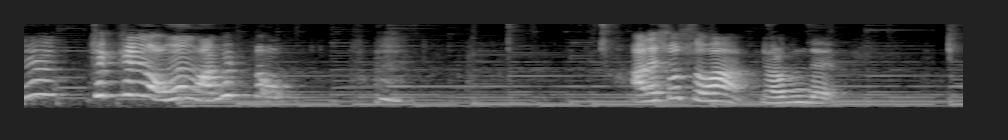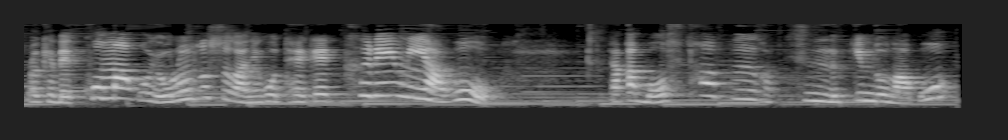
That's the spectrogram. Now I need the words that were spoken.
음, 치킨 너무 맛있어. 안에 소스가 여러분들 이렇게 매콤하고 이런 소스가 아니고 되게 크리미하고 약간 머스타드 같은 느낌도 나고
